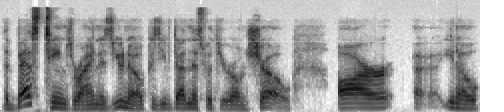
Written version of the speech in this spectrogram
the best teams, Ryan, as you know, because you've done this with your own show, are uh, you know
